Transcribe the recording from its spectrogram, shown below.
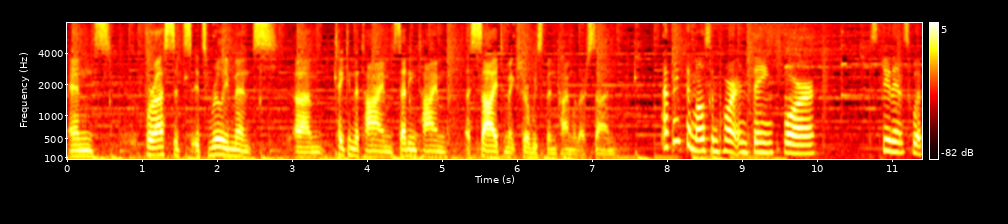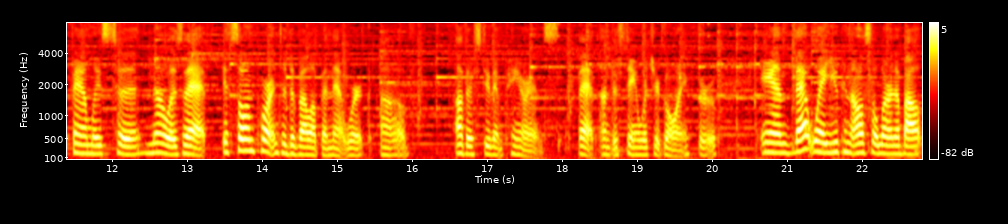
And for us, it's, it's really meant um, taking the time, setting time aside to make sure we spend time with our son. I think the most important thing for students with families to know is that it's so important to develop a network of other student parents that understand what you're going through. And that way you can also learn about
